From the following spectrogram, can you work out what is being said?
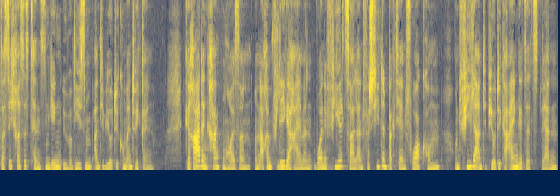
dass sich Resistenzen gegenüber diesem Antibiotikum entwickeln. Gerade in Krankenhäusern und auch in Pflegeheimen, wo eine Vielzahl an verschiedenen Bakterien vorkommen und viele Antibiotika eingesetzt werden,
